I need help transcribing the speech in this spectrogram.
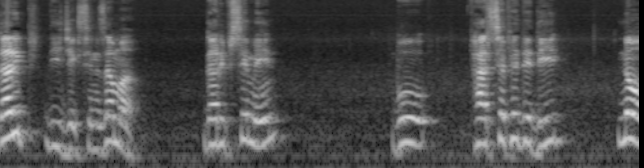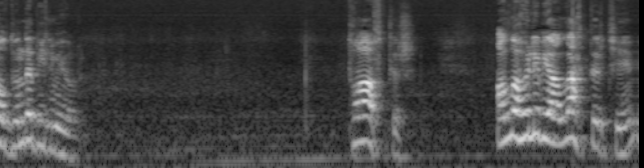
Garip diyeceksiniz ama garipsemeyin. Bu felsefe de değil, ne olduğunu da bilmiyor. Tuhaftır. Allah öyle bir Allah'tır ki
